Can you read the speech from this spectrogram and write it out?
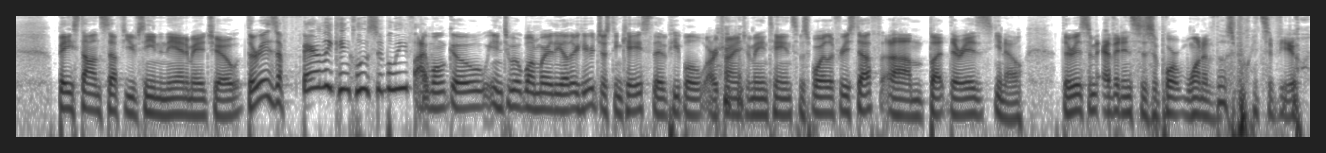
based on stuff you've seen in the animated show, there is a fairly conclusive belief. I won't go into it one way or the other here, just in case the people are trying to maintain some spoiler free stuff. Um, but there is, you know, there is some evidence to support one of those points of view.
